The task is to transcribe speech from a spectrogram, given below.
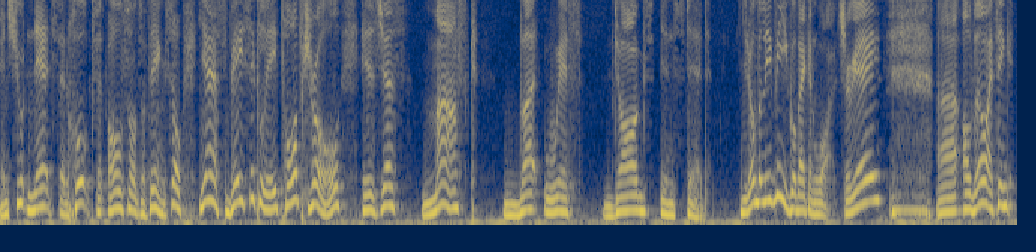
and shoot nets and hooks and all sorts of things. So, yes, basically, Paw Patrol is just Mask, but with dogs instead. You don't believe me? You go back and watch, okay? Uh, although I think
